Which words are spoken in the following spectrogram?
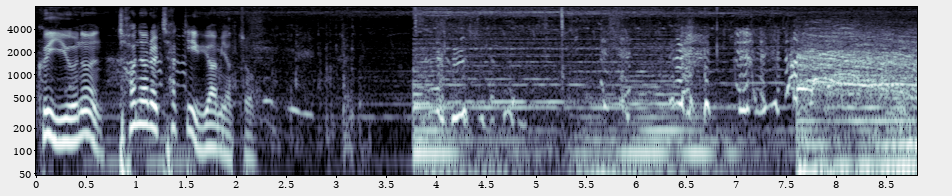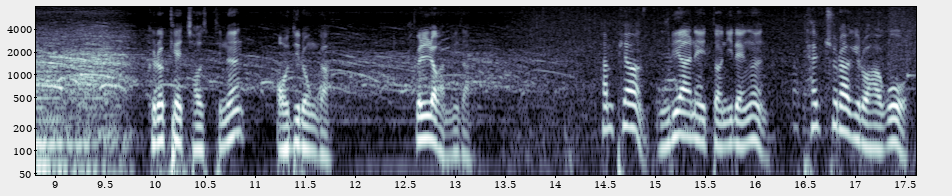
그 이유는 처녀를 찾기 위함이었죠. 그렇게 저스틴은 어디론가 끌려갑니다. 한편 우리 안에 있던 일행은 탈출하기로 하고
